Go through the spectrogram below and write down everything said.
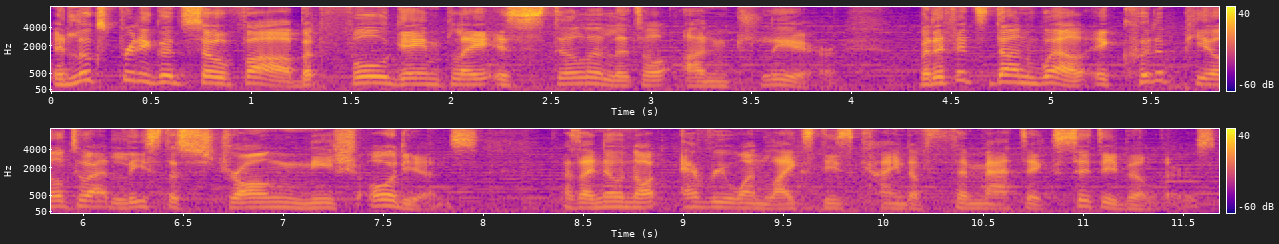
It looks pretty good so far, but full gameplay is still a little unclear. But if it's done well, it could appeal to at least a strong niche audience, as I know not everyone likes these kind of thematic city builders.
